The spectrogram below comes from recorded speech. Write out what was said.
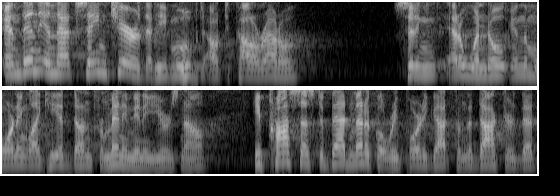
And then in that same chair that he moved out to Colorado, sitting at a window in the morning, like he had done for many, many years now, he processed a bad medical report he got from the doctor that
